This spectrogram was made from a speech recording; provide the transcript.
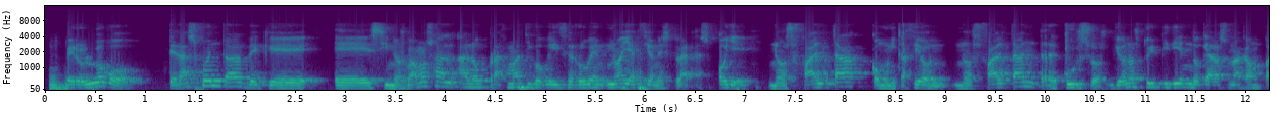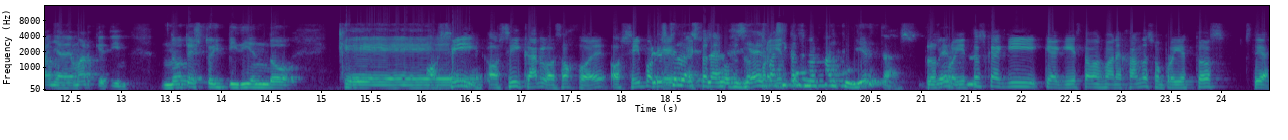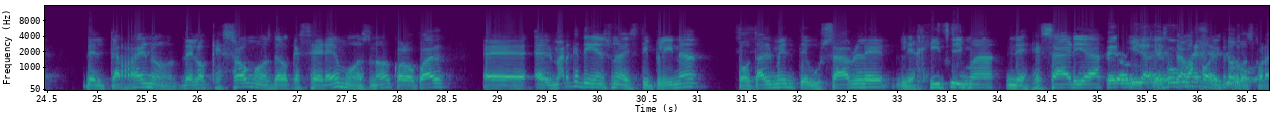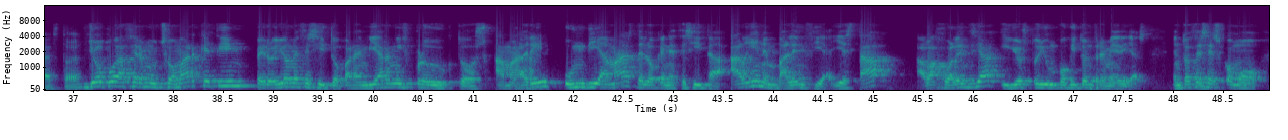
Uh -huh. Pero luego te das cuenta de que eh, si nos vamos a, a, lo pragmático que dice Rubén, no hay acciones claras. Oye, nos falta comunicación, nos faltan recursos. Yo no estoy pidiendo que hagas una campaña de marketing, no te estoy pidiendo que... O sí, o sí, Carlos, ojo, ¿eh? O sí, porque... Pero es que las necesidades básicas no están cubiertas. Los Rubén. proyectos que aquí, que aquí estamos manejando son proyectos, hostia, del terreno, de lo que somos, de lo que seremos, ¿no? Con lo cual, eh, el marketing es una disciplina totalmente usable, legítima, sí. necesaria. Pero mira, de todos para esto. ¿eh? Yo puedo hacer mucho marketing, pero yo necesito para enviar mis productos a Madrid claro. un día más de lo que necesita alguien en Valencia y está abajo Valencia y yo estoy un poquito entre medias. Entonces sí. es como,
